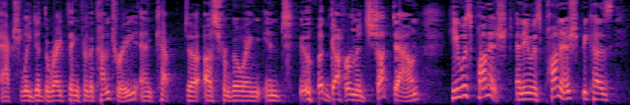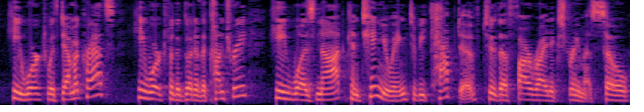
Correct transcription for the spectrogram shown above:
actually did the right thing for the country and kept uh, us from going into a government shutdown, he was punished. And he was punished because he worked with Democrats, he worked for the good of the country, he was not continuing to be captive to the far right extremists. So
